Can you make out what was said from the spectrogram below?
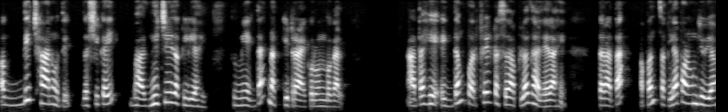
अगदी छान होते. जशी काही भाजणीची चकली आहे. तुम्ही एकदा नक्की ट्राय करून बघाल. आता हे एकदम परफेक्ट असं आपलं झालेलं आहे. तर आता आपण चकल्या पाळून घेऊया.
